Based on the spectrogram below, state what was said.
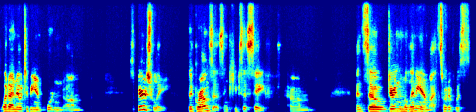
what I know to be important um, spiritually that grounds us and keeps us safe. Um, and so during the millennium, I sort of was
